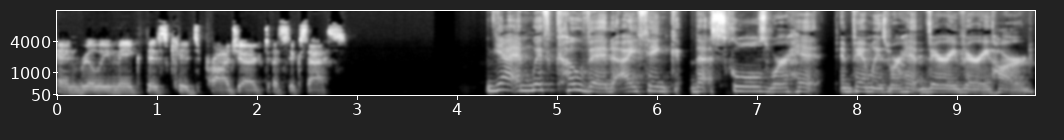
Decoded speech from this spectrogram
and really make this kid's project a success. Yeah, and with COVID, I think that schools were hit and families were hit very, very hard,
